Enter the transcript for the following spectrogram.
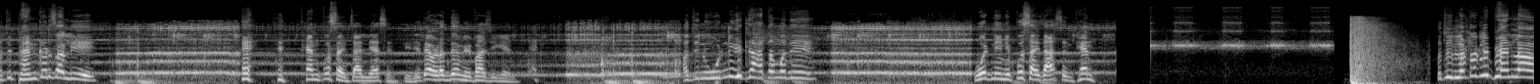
आ, ती फॅनकड चालली आहे. फॅन पुसाय चालली असेल तिचे तेवढा दम आहे फाशी घ्यायला. तिने उडणी घेतली हातामध्ये. ओढणीने पुसायचं असेल फॅन ती लटकली फॅनला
